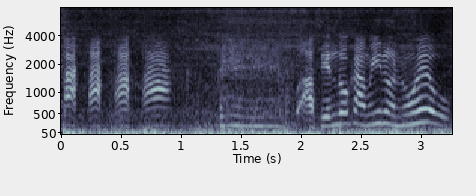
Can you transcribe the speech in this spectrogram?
Haciendo caminos nuevos.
